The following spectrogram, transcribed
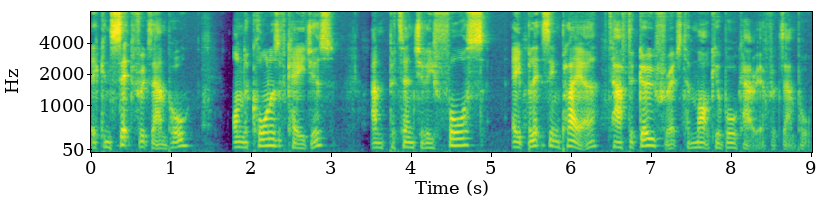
It can sit, for example, on the corners of cages and potentially force a blitzing player to have to go for it to mark your ball carrier, for example.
